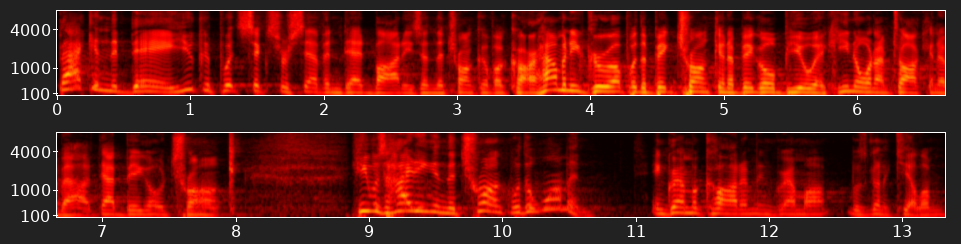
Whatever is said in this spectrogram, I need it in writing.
Back in the day, you could put six or seven dead bodies in the trunk of a car. How many grew up with a big trunk and a big old Buick? You know what I'm talking about, that big old trunk. He was hiding in the trunk with a woman, and grandma caught him, and grandma was going to kill him.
